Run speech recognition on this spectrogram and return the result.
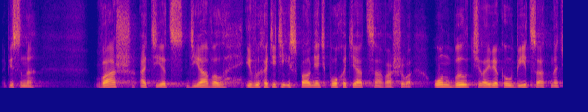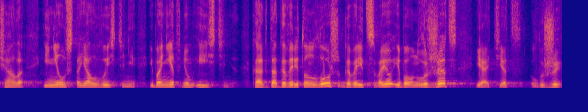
Написано, «Ваш отец – дьявол, и вы хотите исполнять похоти отца вашего. Он был человека-убийца от начала и не устоял в истине, ибо нет в нем истины. Когда говорит он ложь, говорит свое, ибо он лжец и отец лжи».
